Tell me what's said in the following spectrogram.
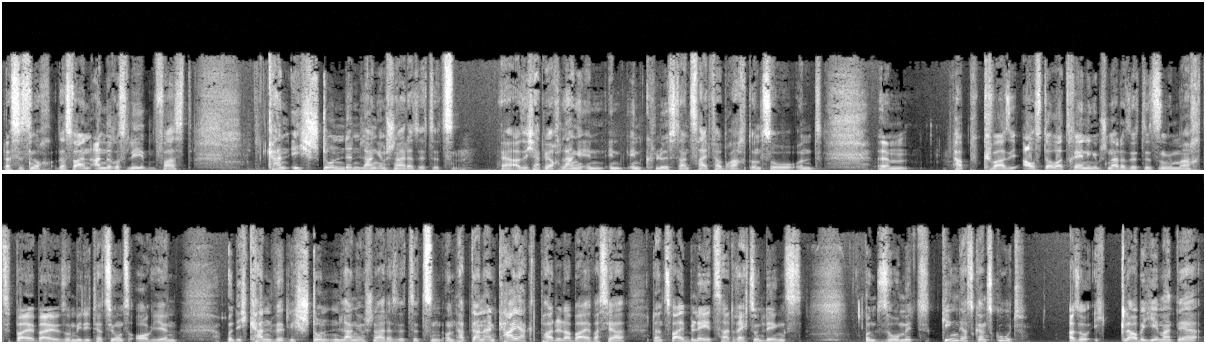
das ist noch, das war ein anderes Leben fast, kann ich stundenlang im Schneidersitz sitzen. Ja, also ich habe ja auch lange in, in, in Klöstern Zeit verbracht und so und ähm, habe quasi Ausdauertraining im Schneidersitz sitzen gemacht bei bei so Meditationsorgien und ich kann wirklich stundenlang im Schneidersitz sitzen und habe dann ein Kajakpaddel dabei, was ja dann zwei Blades hat, rechts und links und somit ging das ganz gut. Also ich glaube, jemand, der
